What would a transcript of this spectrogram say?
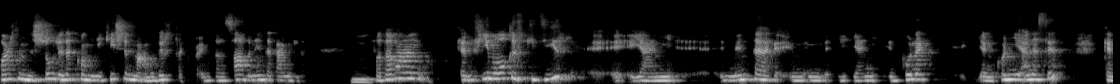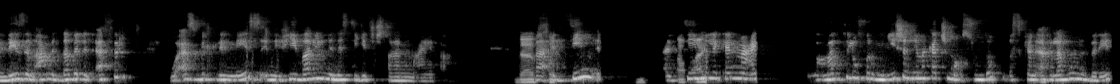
part من الشغل ده communication مع مديرتك فأنت صعب إن أنت تعمل ده. فطبعا كان في مواقف كتير يعني إن أنت يعني إن كونك يعني كوني أنا ست كان لازم أعمل double ال effort وأثبت للناس إن في value إن الناس تيجي تشتغل معايا فعلا. فال team ال team اللي كان معايا عملت له formulation هي ما كانتش مقصودة بس كان أغلبهم البنات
